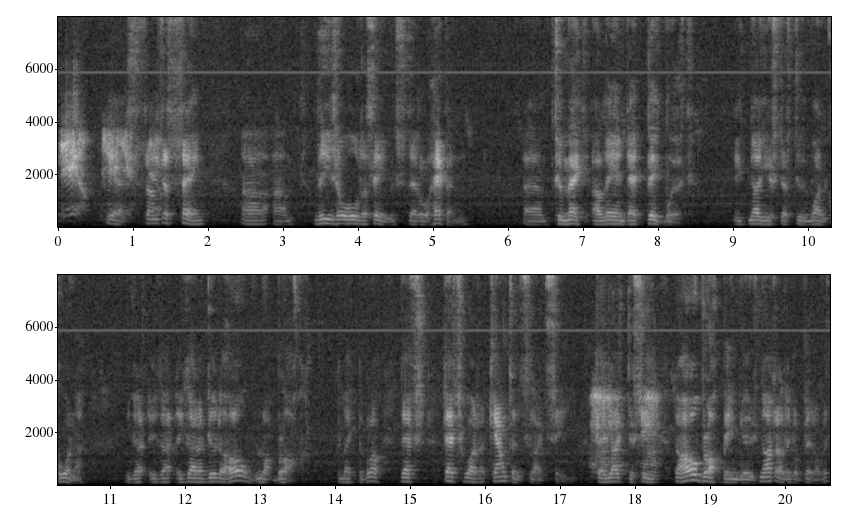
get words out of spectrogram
Yeah. Yes. So I'm just saying, uh, um, these are all the things that'll happen um, to make a land that big work. It's no use just doing one corner. You got you got you got to do the whole lo- block make the block. That's that's what accountants like to see. They like to see the whole block being used, not a little bit of it.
